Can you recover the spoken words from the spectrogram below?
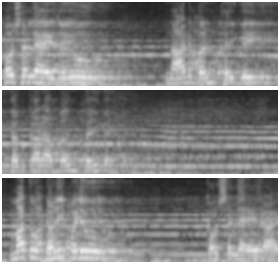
કૌશલ્યાએ જોયું. નાડ બંધ થઈ ગઈ, ધબકારા બંધ થઈ ગયા માથું ઢળી પડ્યું. કૌશલ્યાએ રાડ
